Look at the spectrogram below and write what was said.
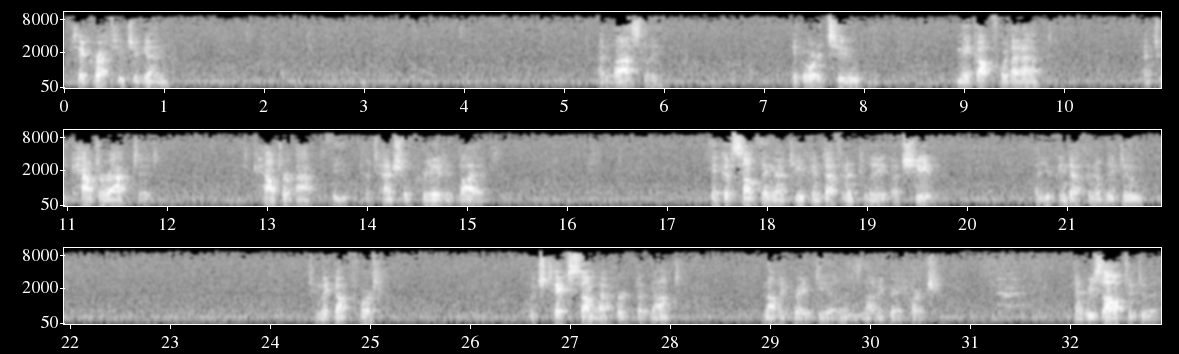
take refuge again And lastly, in order to make up for that act and to counteract it, to counteract the potential created by it, think of something that you can definitely achieve, that you can definitely do to make up for it, which takes some effort but not, not a great deal and is not a great hardship. And resolve to do it.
